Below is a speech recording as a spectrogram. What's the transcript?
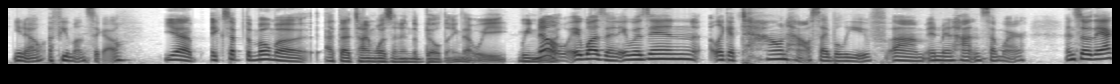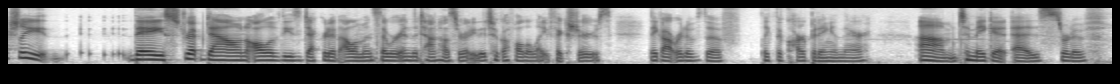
you know, a few months ago. Yeah, except the MoMA at that time wasn't in the building that we we know. No, it. it wasn't. It was in like a townhouse, I believe, um, in Manhattan somewhere. And so they actually they stripped down all of these decorative elements that were in the townhouse already. They took off all the light fixtures. They got rid of the like the carpeting in there um, to make it as sort of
